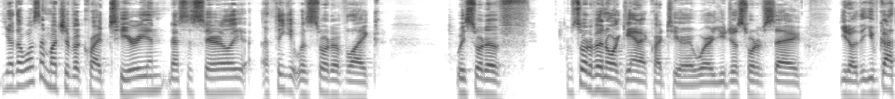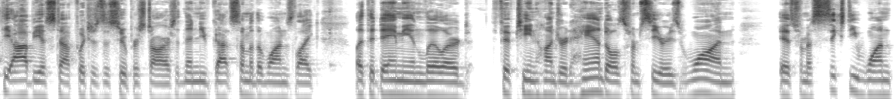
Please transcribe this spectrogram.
Yeah, there wasn't much of a criterion necessarily. I think it was sort of like we sort of sort of an organic criteria where you just sort of say, you know, that you've got the obvious stuff, which is the superstars, and then you've got some of the ones like like the Damian Lillard fifteen hundred handles from Series One is from a sixty one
